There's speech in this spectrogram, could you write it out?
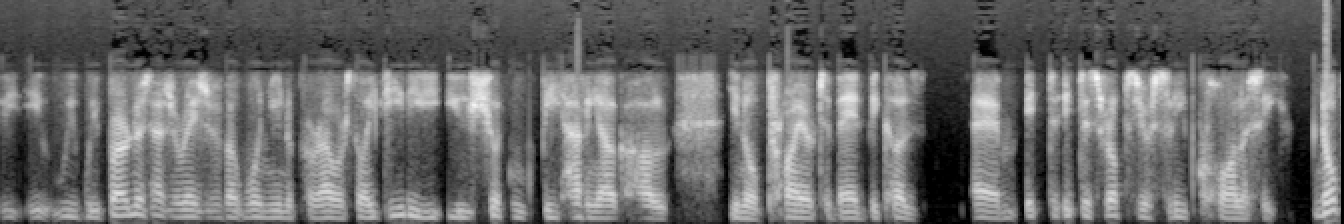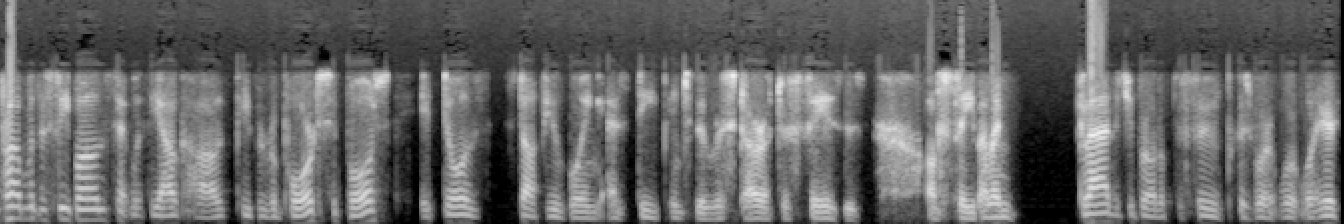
we, we burn it at a rate of about one unit per hour. So ideally, you shouldn't be having alcohol, you know, prior to bed because um, it it disrupts your sleep quality. No problem with the sleep onset with the alcohol, people report, but it does stop you going as deep into the restorative phases of sleep. And I'm glad that you brought up the food because we're we're, we're here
